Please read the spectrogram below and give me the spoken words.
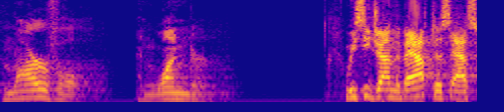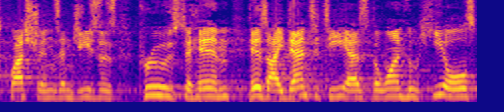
marvel and wonder. We see John the Baptist ask questions, and Jesus proves to him his identity as the one who heals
